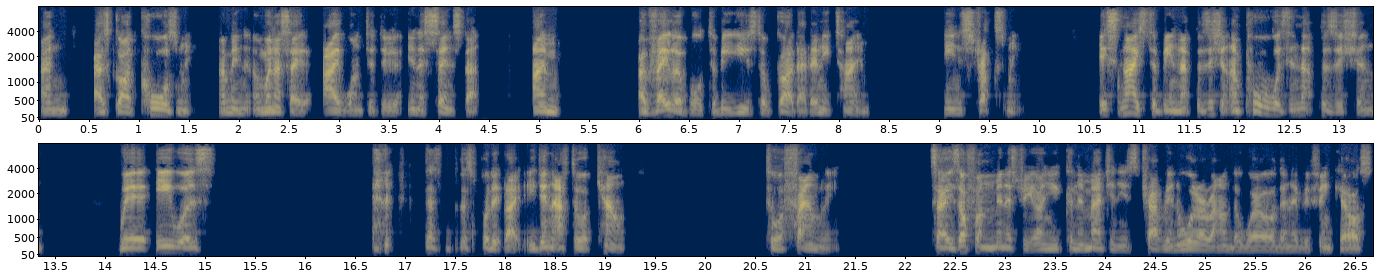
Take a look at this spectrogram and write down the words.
and as God calls me. I mean, and when I say I want to do, in a sense that I'm available to be used of God at any time. He instructs me. It's nice to be in that position. And Paul was in that position where he was, let's, let's put it like, he didn't have to account to a family. So he's off on ministry, and you can imagine he's traveling all around the world and everything else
